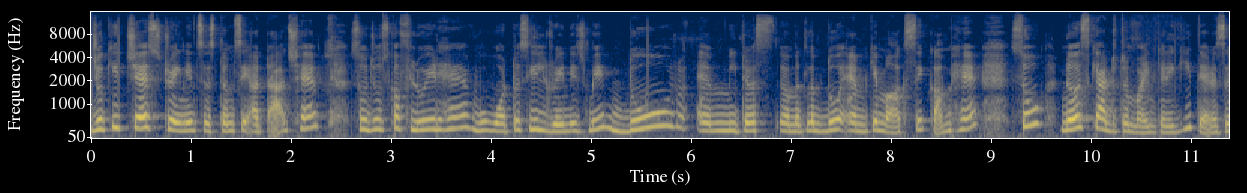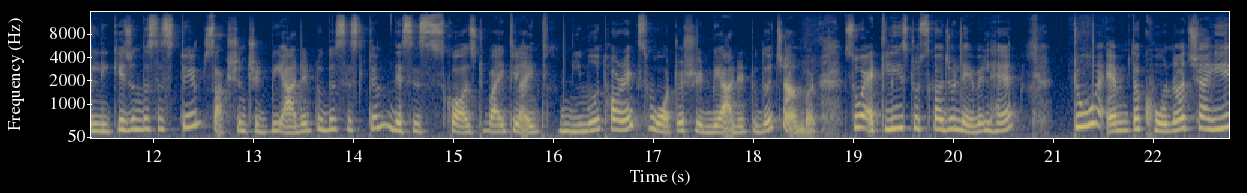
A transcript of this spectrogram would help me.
जो कि चेस्ट ड्रेनेज सिस्टम से अटैच है। सो so, जो उसका फ्लूड है वो वाटर सील ड्रेनेज में दो एम मीटर्स मतलब दो एम के मार्क्स से कम है। सो so, नर्स क्या डिटरमाइन करेगी? There is a leakage in the system suction should be added to the system this is caused by client pneumothorax water should be added to the chamber so at least उसका जो लेवल है टू एम तक होना चाहिए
